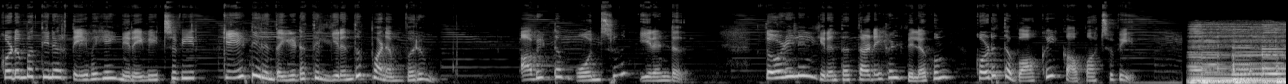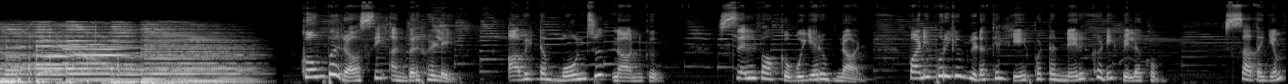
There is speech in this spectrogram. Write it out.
குடும்பத்தினர் தேவையை நிறைவேற்றுவீர். கேட்டிருந்த இடத்தில் இருந்து பணம் வரும். அவிட்டம் ஒன்று இரண்டு. தொழிலில் இருந்த தடைகள் விலகும் கொடுத்த வாக்கை காப்பாற்றுவீர். கும்ப ராசி அன்பர்களே அவிட்டம் மூன்று நான்கு. செல்வாக்கு உயரும் நாள். பணிபுரியும் இடத்தில் ஏற்பட்ட நெருக்கடி விலகும். சதயம்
